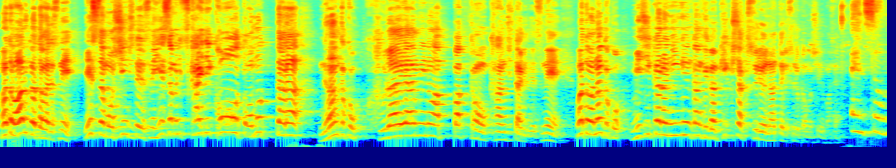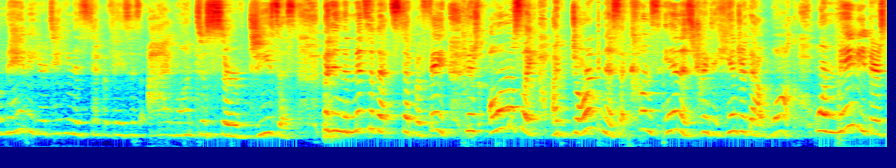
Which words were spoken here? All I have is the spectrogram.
またはある方はですね、イエス様を信じてですね、イエス様に仕えていこうと思ったら、なんかこう、暗闇の圧迫感を感じたりですね、またはなんかこう、身近な人間関係がギクシャクするようになったりするかもしれません。And so maybe you're taking this step of faith says, I want to serve Jesus. But in the midst of that step of faith, there's almost like a darkness that comes in is trying to hinder that walk. Or maybe there's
